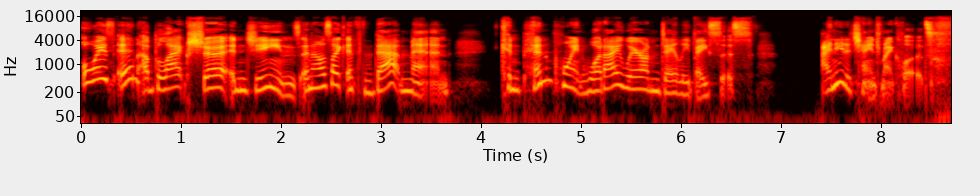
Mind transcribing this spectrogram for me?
always in a black shirt and jeans. And I was like, If that man can pinpoint what I wear on a daily basis, I need to change my clothes.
